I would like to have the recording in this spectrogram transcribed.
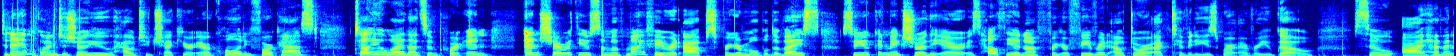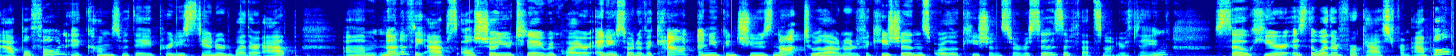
Today I'm going to show you how to check your air quality forecast, tell you why that's important, and share with you some of my favorite apps for your mobile device so you can make sure the air is healthy enough for your favorite outdoor activities wherever you go. So I have an Apple phone. It comes with a pretty standard weather app. Um, none of the apps I'll show you today require any sort of account, and you can choose not to allow notifications or location services if that's not your thing. So here is the weather forecast from Apple.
